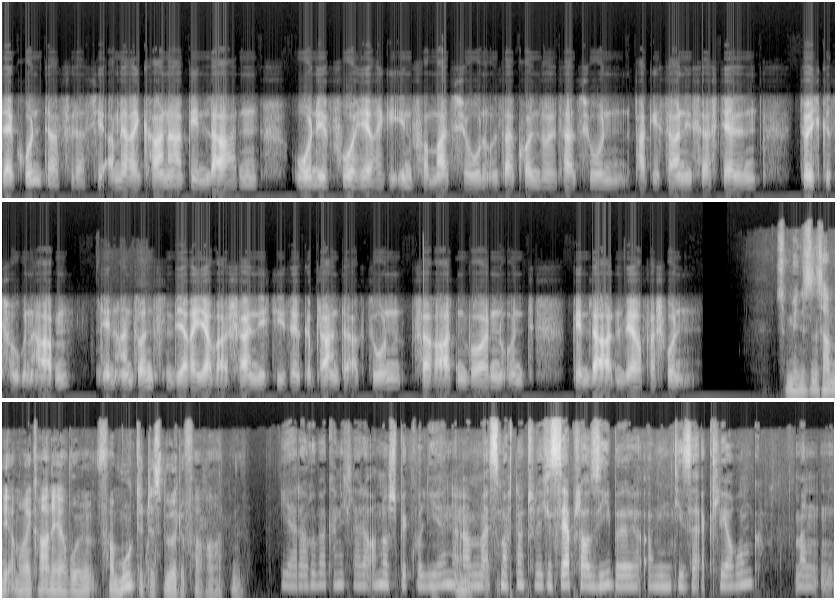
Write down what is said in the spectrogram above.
der Grund dafür, dass die Amerikaner Bin Laden ohne vorherige Information unserer Konsultation pakistanischer Stellen durchgezogen haben? Denn ansonsten wäre ja wahrscheinlich diese geplante Aktion verraten worden und Bin Laden wäre verschwunden. Zumindest haben die Amerikaner ja wohl vermutet, es würde verraten. Ja, darüber kann ich leider auch nur spekulieren. Mhm. Ähm, es macht natürlich sehr plausibel, ähm, diese Erklärung. Man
